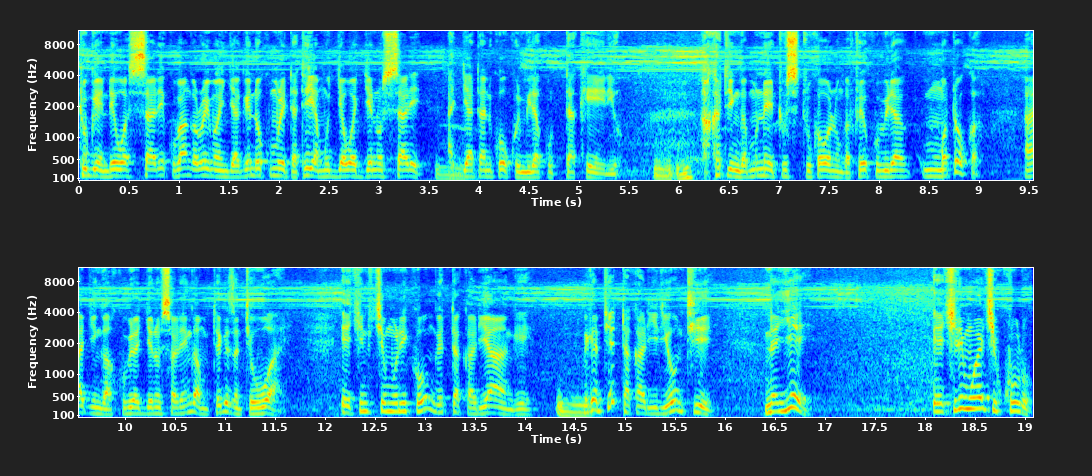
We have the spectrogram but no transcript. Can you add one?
tugenda ewa ssale kubanga mayinja agenda okumuleeta te yamujja wa geno ssale ajja atandika okulimira ku ttaka eryo. Akati nga muna etusituuka wano nga twekubira mu motoka aji ngaakubira genosale nga amutegeeza nti owaayi ekintu kyemuliko ngaettaka lyange. Mm. ega nti ettaka liryo nti naye ekirimu ekikulu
